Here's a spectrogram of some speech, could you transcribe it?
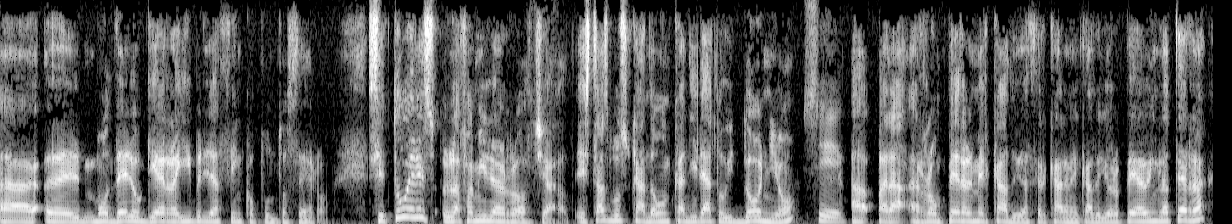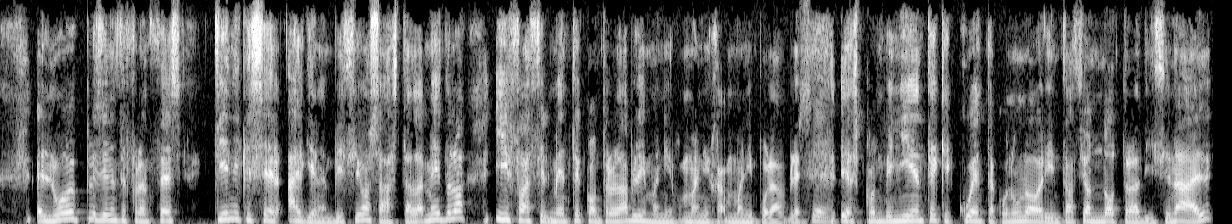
uh, el modelo guerra híbrida 5.0. Si tú eres la familia Rothschild, estás buscando un candidato idóneo sí. uh, para romper el mercado y acercar el mercado europeo a Inglaterra, el nuevo presidente francés tiene que ser alguien ambicioso hasta la médula y fácilmente controlable y mani manipulable. Sí. Es conveniente que cuenta con una orientación no tradicional,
